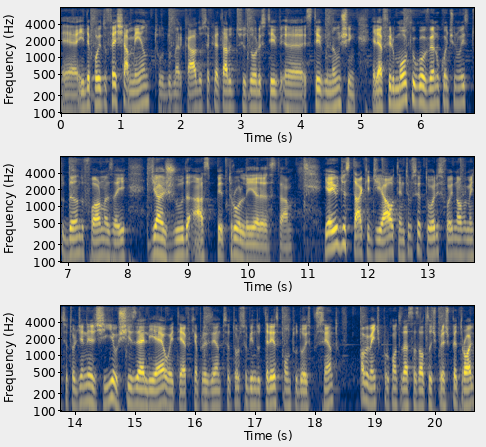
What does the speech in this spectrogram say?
É, e depois do fechamento do mercado, o secretário do Tesouro Steve, uh, Steve Mnuchin, ele afirmou que o governo continua estudando formas aí de ajuda às petroleiras, tá? E aí o destaque de alta entre os setores foi novamente o setor de energia, o XLE, o ETF que apresenta o setor subindo 3,2%, obviamente por conta dessas altas de preço de petróleo.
